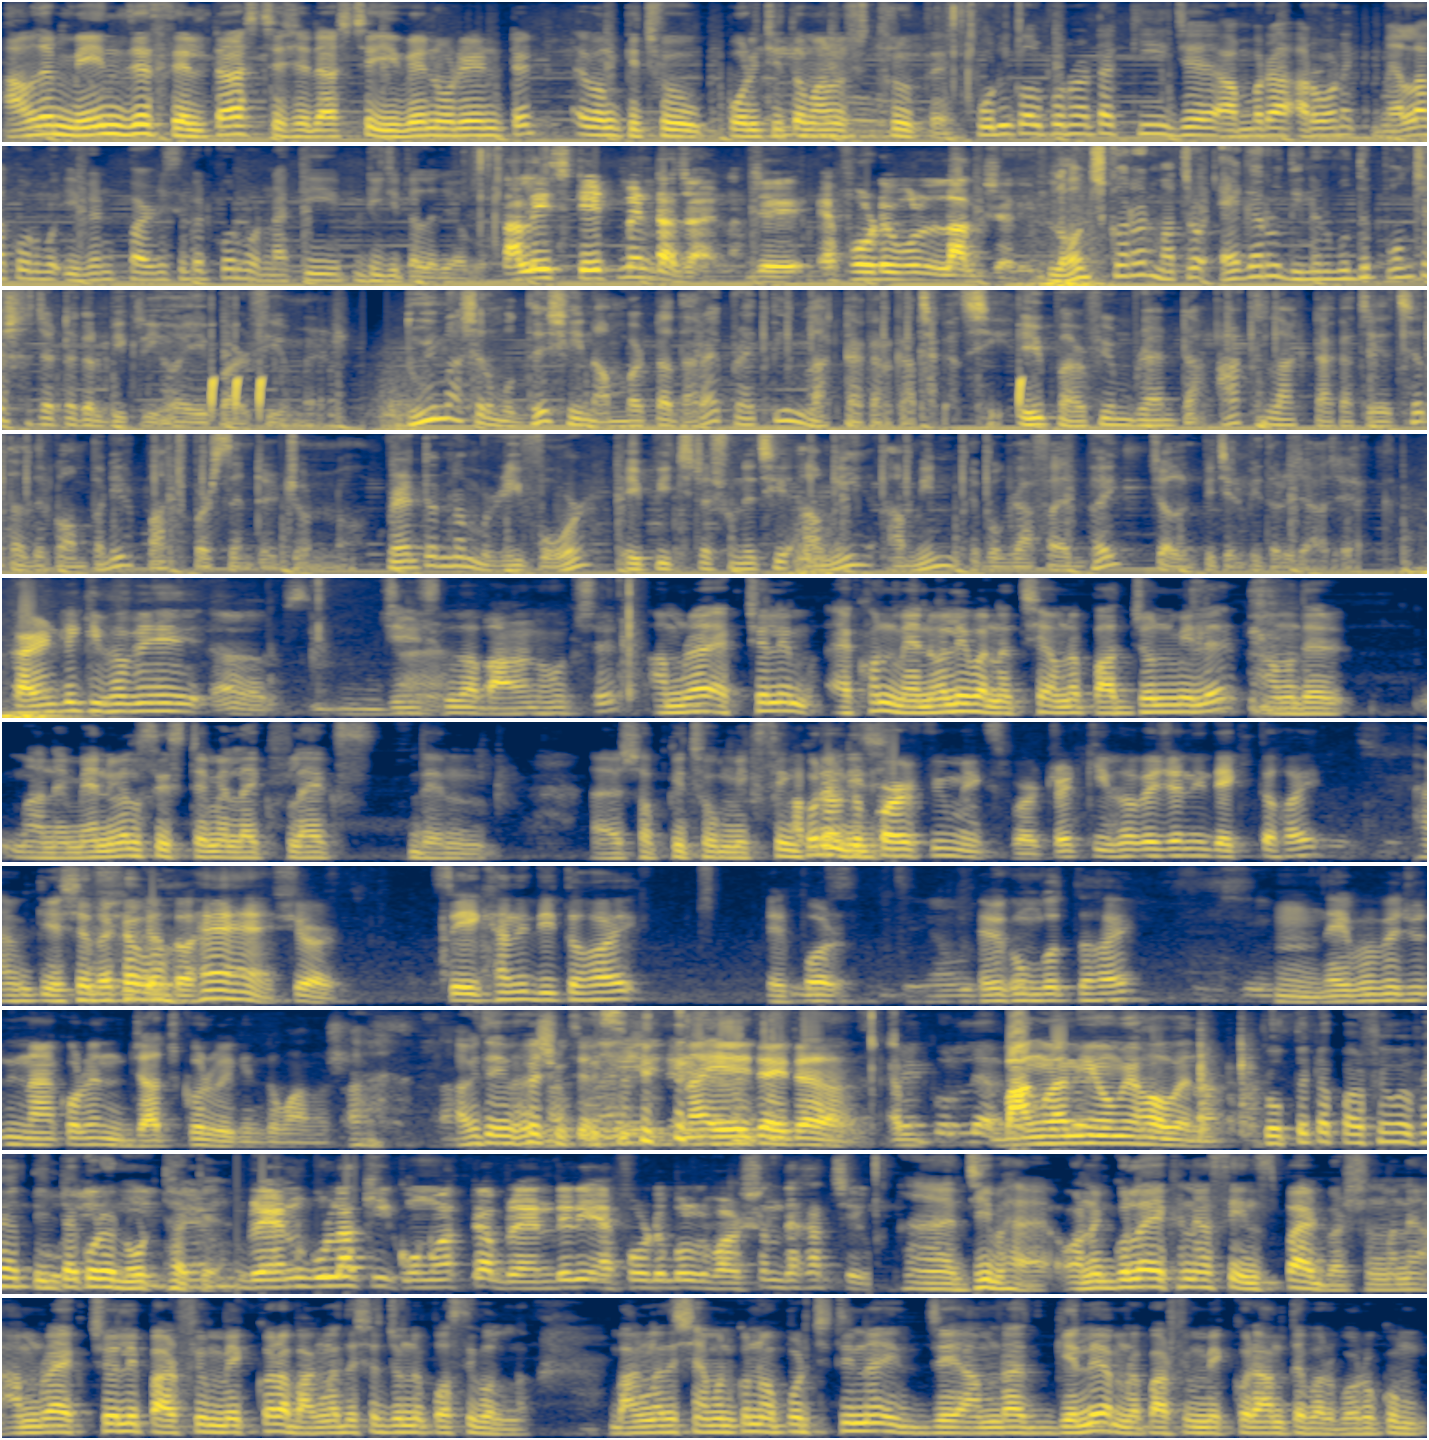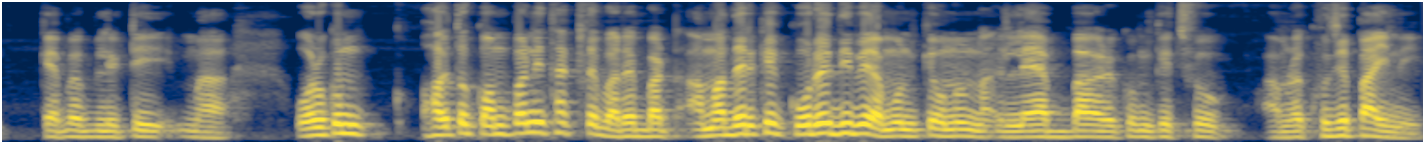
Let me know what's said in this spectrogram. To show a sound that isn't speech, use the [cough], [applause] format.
আমাদের মেইন যে সেলটা আসছে সেটা আসছে ইভেন্ট ওরিয়েন্টেড এবং কিছু পরিচিত মানুষ থ্রুতে পরিকল্পনাটা কি যে আমরা আরও অনেক মেলা করব ইভেন্ট পার্টিসিপেট করব নাকি ডিজিটালে যাব? তাহলে এই স্টেটমেন্টটা যায় না যে অ্যাফোর্ডেবল লাক্সারি লঞ্চ করার মাত্র এগারো দিনের মধ্যে পঞ্চাশ হাজার টাকার বিক্রি হয় এই পারফিউমের দুই মাসের মধ্যে সেই নাম্বারটা দাঁড়ায় প্রায় তিন লাখ টাকার কাছাকাছি। এই পারফিউম ব্র্যান্ডটা আট লাখ টাকা চেয়েছে তাদের কোম্পানির পাঁচ পার্সেন্টের জন্য। ব্র্যান্ডটার নাম রিভোর এই পিচটা শুনেছি আমি আমিন এবং রাফায়েত ভাই। চলন পিচের ভিতরে যাওয়া যাক। কারেন্টলি কীভাবে আহ, জিনিসগুলো বানানো হচ্ছে? আমরা অ্যাকচুয়ালি এখন ম্যানুয়ালি বানাচ্ছি। আমরা পাঁচজন মিলে আমাদের মানে ম্যানুয়াল সিস্টেমে লাইক ফ্ল্যাক্স দেন সবকিছু মিক্সিং করে নিজে- পারফিউম এক্সপার্ট রাইট কীভাবে জানি দেখতে হয়? আমি কি এসে দেখাবো? হ্যাঁ হ্যাঁ শিওর সো এইখানে দিতে হয় এরপর এরকম করতে হয়। হুম। এইভাবে যদি না করেন জাজ করবে কিন্তু মানুষ। আমি তো এইভাবে শুনতেছি না এটা এটা বাংলা নিয়মে হবে না। প্রত্যেকটা পারফিউমে ভাইয়া তিনটা করে নোট থাকে। ব্র্যান্ডগুলা কি কোনো একটা ব্র্যান্ডেরই অ্যাফোর্ডেবল ভার্সন দেখাচ্ছে? হ্যাঁ জি ভাই অনেকগুলো এখানে আছে ইন্সপায়ার্ড ভার্সন মানে আমরা অ্যাকচুয়ালি পারফিউম মেক করা বাংলাদেশের জন্য পসিবল না। বাংলাদেশে এমন কোনো অপরচুনিটি নাই যে আমরা গেলে আমরা পারফিউম মেক করে আনতে পারব। ওরকম ক্যাপাবিলিটি বা ওরকম হয়তো কোম্পানি থাকতে পারে বাট আমাদেরকে করে দিবে এমন কোনো ল্যাব বা এরকম কিছু আমরা খুঁজে পাইনি।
